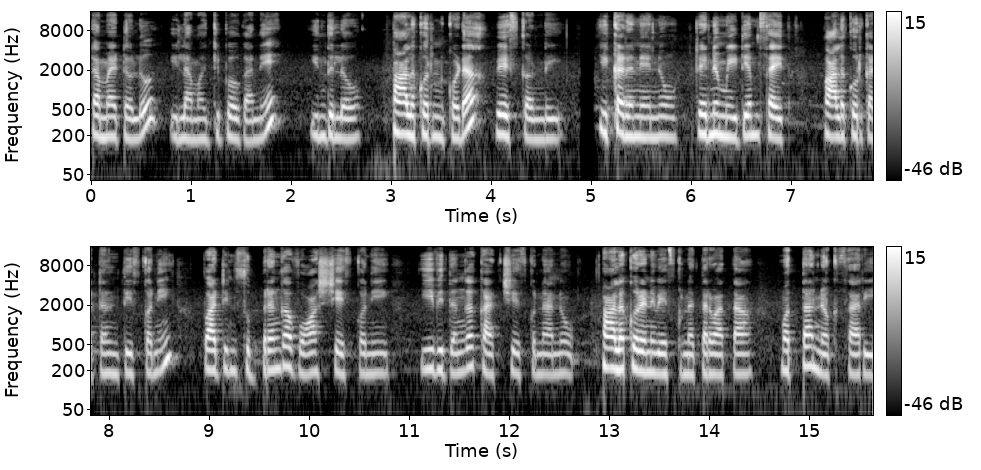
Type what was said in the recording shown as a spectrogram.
టమాటోలు ఇలా మగ్గిపోగానే ఇందులో పాలకూరను కూడా వేసుకోండి. ఇక్కడ నేను రెండు మీడియం సైజ్ పాలకూర కట్టలను తీసుకొని వాటిని శుభ్రంగా వాష్ చేసుకొని ఈ విధంగా కట్ చేసుకున్నాను. పాలకూరని వేసుకున్న తర్వాత మొత్తాన్ని ఒకసారి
